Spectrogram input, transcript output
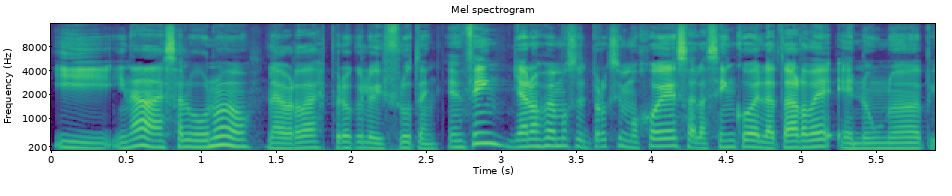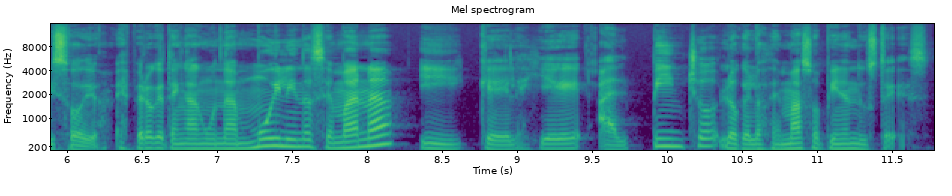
y, y nada, es algo nuevo, la verdad espero que lo disfruten. En fin, ya nos vemos el próximo jueves a las 5 de la tarde en un nuevo episodio. Espero que tengan una muy linda semana y que les llegue al pincho lo que los demás opinen de ustedes.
